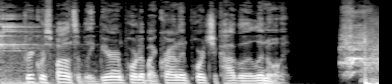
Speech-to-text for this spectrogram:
Drink responsibly. Beer imported by Crown Port Chicago, Illinois.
